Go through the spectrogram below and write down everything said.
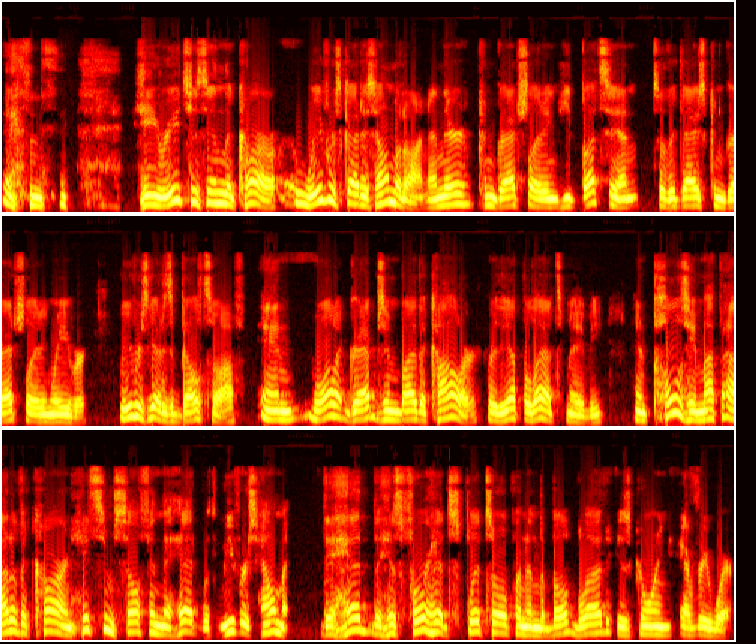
and he reaches in the car. Weaver's got his helmet on, and they're congratulating. He butts in, so the guy's congratulating Weaver. Weaver's got his belts off, and Wollek grabs him by the collar, or the epaulets maybe, and pulls him up out of the car and hits himself in the head with Weaver's helmet. The head, his forehead splits open, and the blood is going everywhere.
